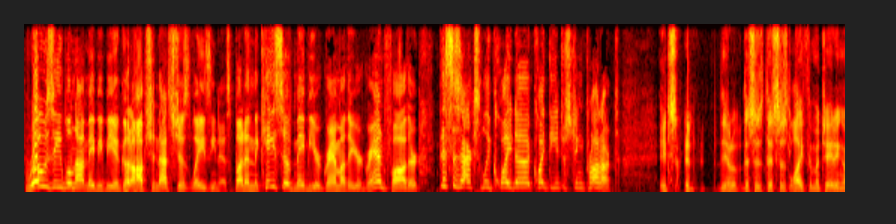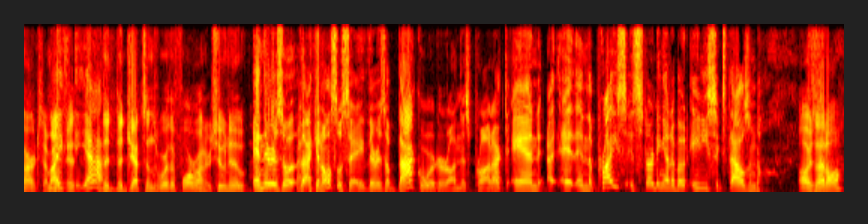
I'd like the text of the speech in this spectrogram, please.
Rosie will not maybe be a good option. That's just laziness. But in the case of maybe your grandmother, your grandfather, this is actually quite a quite the interesting product. It's it, you know this is this is life imitating art. I life, mean, it, yeah. The, the Jetsons were the forerunners. Who knew? And there is a. I can also say there is a back order on this product, and and the price is starting at about eighty six thousand dollars. Oh, is that all?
